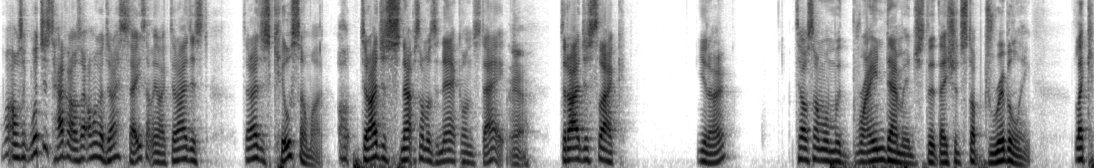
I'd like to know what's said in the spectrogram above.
what? I was like, "What just happened?" I was like, "Oh my god, did I say something? Like, did I just did I just kill someone? Oh, did I just snap someone's neck on stage? Yeah. Did I just like, you know, tell someone with brain damage that they should stop dribbling? Like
